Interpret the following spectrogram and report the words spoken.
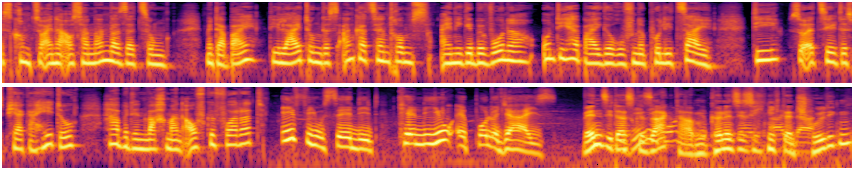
Es kommt zu einer Auseinandersetzung. Mit dabei die Leitung des Ankerzentrums, einige Bewohner und die herbeigerufene Polizei. Die, so erzählt es Pierre Caheto, habe den Wachmann aufgefordert: Wenn Sie das gesagt haben, können Sie sich nicht entschuldigen?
